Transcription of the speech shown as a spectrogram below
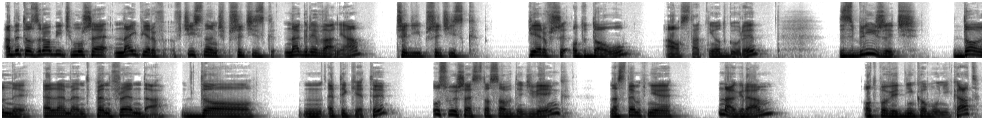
Aby to zrobić, muszę najpierw wcisnąć przycisk nagrywania, czyli przycisk pierwszy od dołu, a ostatni od góry, zbliżyć dolny element penfrienda do mm, etykiety, usłyszę stosowny dźwięk, następnie nagram odpowiedni komunikat,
